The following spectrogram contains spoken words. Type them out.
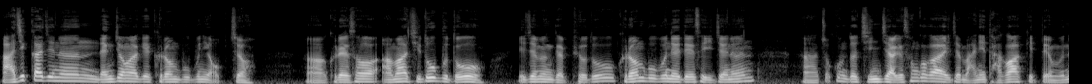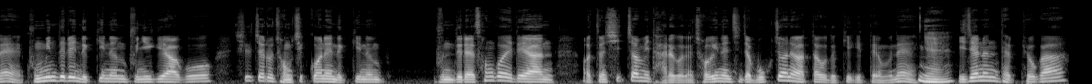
아직까지는 냉정하게 그런 부분이 없죠. 어, 그래서 아마 지도부도 이재명 대표도 그런 부분에 대해서 이제는 아, 조금 더 진지하게 선거가 이제 많이 다가왔기 때문에 국민들이 느끼는 분위기하고 실제로 정치권에 느끼는 분들의 선거에 대한 어떤 시점이 다르거든요. 저희는 진짜 목전에 왔다고 느끼기 때문에 예. 이제는 대표가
